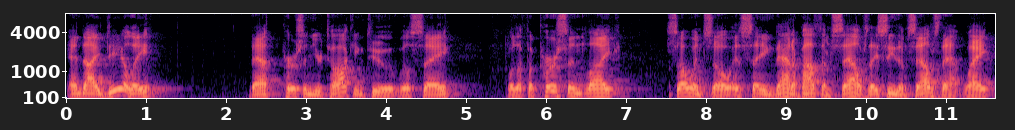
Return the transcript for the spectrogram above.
And ideally, that person you're talking to will say, Well, if a person like so and so is saying that about themselves, they see themselves that way,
